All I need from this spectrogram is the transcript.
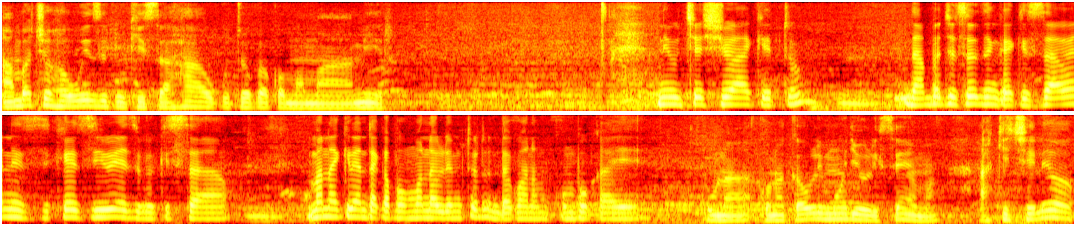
Ambacho hauwezi kukisahau kutoka kwa mama Amir. ni ucheshi wake tu mm. na ambacho siwezi nikakisahau, yani siwezi kukisahau maana kila nitakapomwona yule mtoto nitakuwa namkumbuka yeye. Kuna, kuna kauli moja ulisema akichelewa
